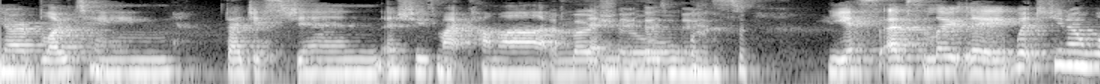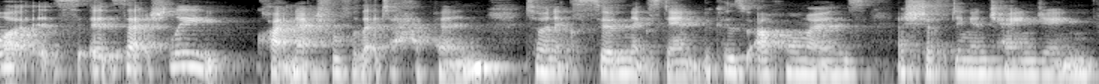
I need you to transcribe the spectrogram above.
know, bloating, digestion issues might come up, emotional. That, those moods. Yes, absolutely. Which you know what, it's it's actually quite natural for that to happen to a certain extent because our hormones are shifting and changing.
